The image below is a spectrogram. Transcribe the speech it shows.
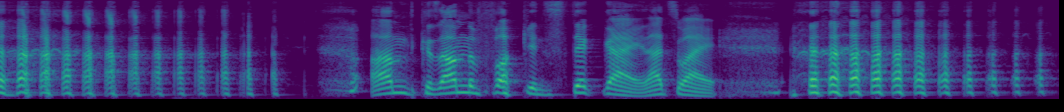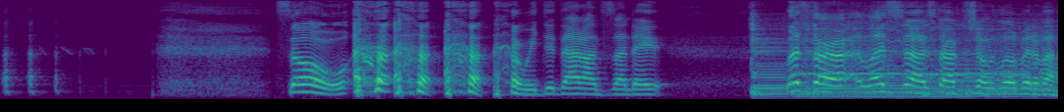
I'm cuz I'm the fucking stick guy. That's why. so we did that on Sunday. Let's start. Let's uh, start the show with a little bit of a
